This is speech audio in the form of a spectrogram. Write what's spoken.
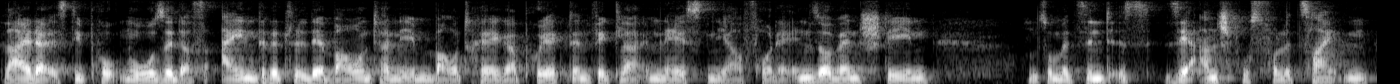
leider ist die Prognose, dass ein Drittel der Bauunternehmen, Bauträger, Projektentwickler im nächsten Jahr vor der Insolvenz stehen. Und somit sind es sehr anspruchsvolle Zeiten.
